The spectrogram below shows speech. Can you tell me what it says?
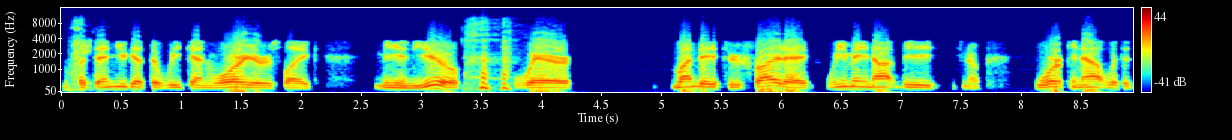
Right. But then you get the weekend warriors like me and you, where Monday through Friday, we may not be, you know, working out with a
